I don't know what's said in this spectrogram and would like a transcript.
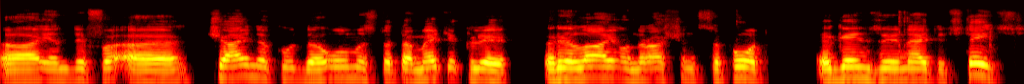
Uh, and if uh, China could almost automatically rely on Russian support against the United States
